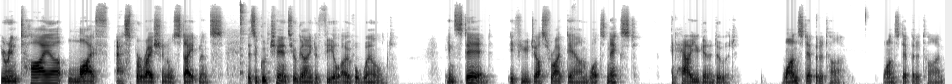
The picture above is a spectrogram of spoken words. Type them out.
your entire life aspirational statements, there's a good chance you're going to feel overwhelmed. Instead, if you just write down what's next and how you're going to do it. One step at a time. One step at a time.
